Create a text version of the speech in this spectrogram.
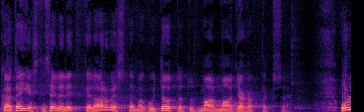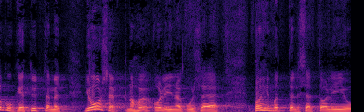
ka täiesti sellel hetkel arvestama, kui tõotatud maal maad jagatakse. Olgugi, et ütleme, et Joosep, noh, oli nagu see, põhimõtteliselt oli ju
